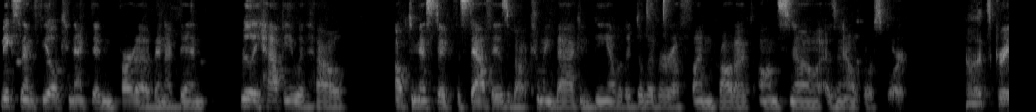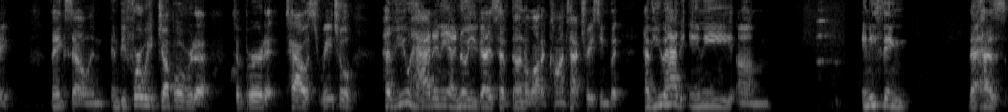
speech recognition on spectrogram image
makes them feel connected and part of. And I've been really happy with how optimistic the staff is about coming back and being able to deliver a fun product on snow as an outdoor sport. Oh, that's great. Thanks, Ellen. And before we jump over to, to Bert at Taos, Rachel, have you had any? I know you guys have done a lot of contact tracing, but have you had any um, anything that has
